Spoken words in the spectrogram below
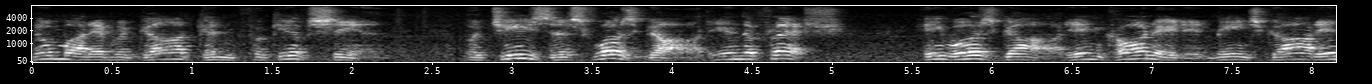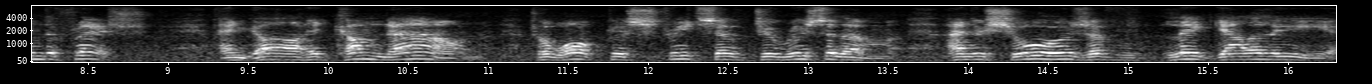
Nobody but God can forgive sin. But Jesus was God in the flesh. He was God. Incarnated means God in the flesh. And God had come down to walk the streets of Jerusalem and the shores of Lake Galilee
